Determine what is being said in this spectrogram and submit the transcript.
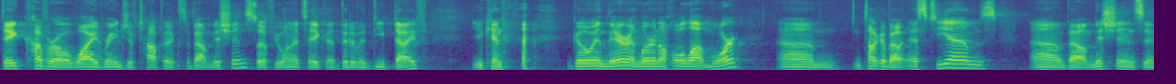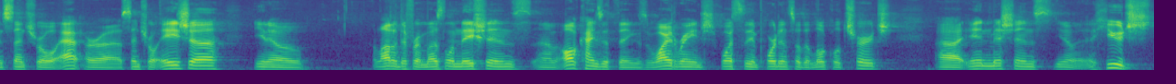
they cover a wide range of topics about missions. So if you want to take a bit of a deep dive, you can go in there and learn a whole lot more um, and talk about STMs, um, about missions in Central or uh, Central Asia. You know, a lot of different Muslim nations, um, all kinds of things, wide range. What's the importance of the local church uh, in missions? You know, a huge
